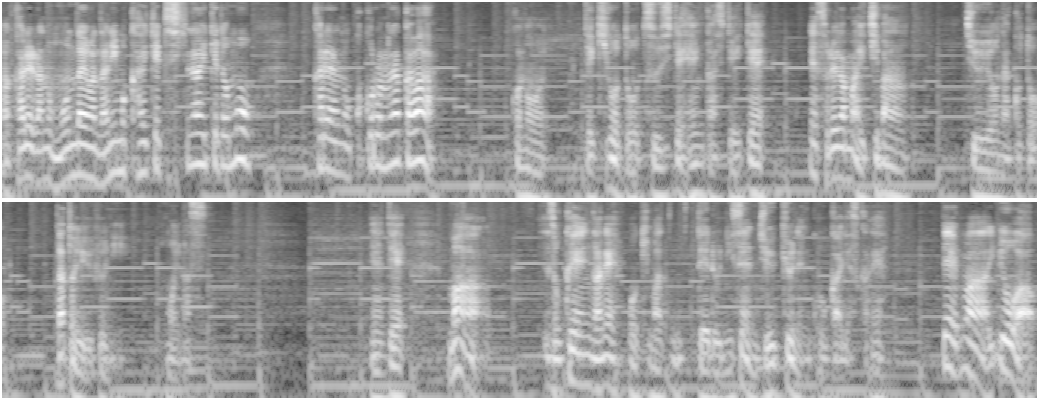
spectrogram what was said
まあ、彼らの問題は何も解決してないけども、彼らの心の中はこの出来事を通じて変化していて、で、それがまあ一番重要なことだというふうに思います。ね、で、まあ、続編がね、もう決まってる2019年公開ですかね。で、まあ、要は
